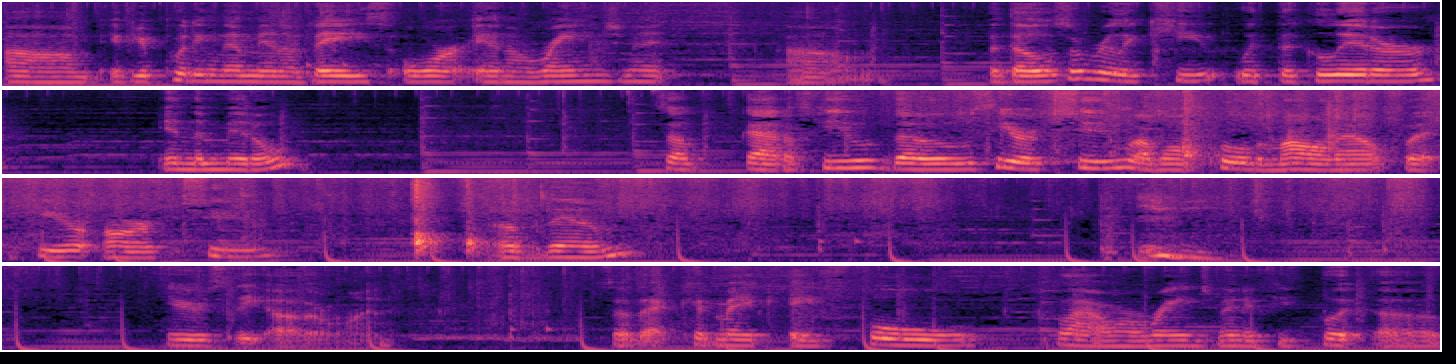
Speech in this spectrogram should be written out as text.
Um, if you're putting them in a vase or an arrangement. Um, but those are really cute with the glitter in the middle. So I've got a few of those. Here are two. I won't pull them all out, but here are two of them. Here's the other one. So that could make a full flower arrangement if you put a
